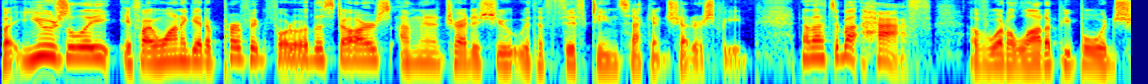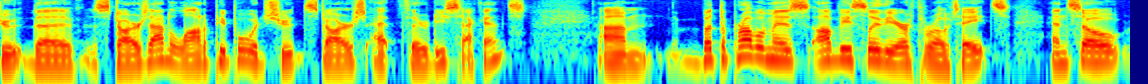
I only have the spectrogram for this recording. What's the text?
but usually, if I want to get a perfect photo of the stars, I'm going to try to shoot with a 15 second shutter speed. Now, that's about half of what a lot of people would shoot the stars at. A lot of people would shoot stars at 30 seconds. Um, but the problem is, obviously, the Earth rotates. And so,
